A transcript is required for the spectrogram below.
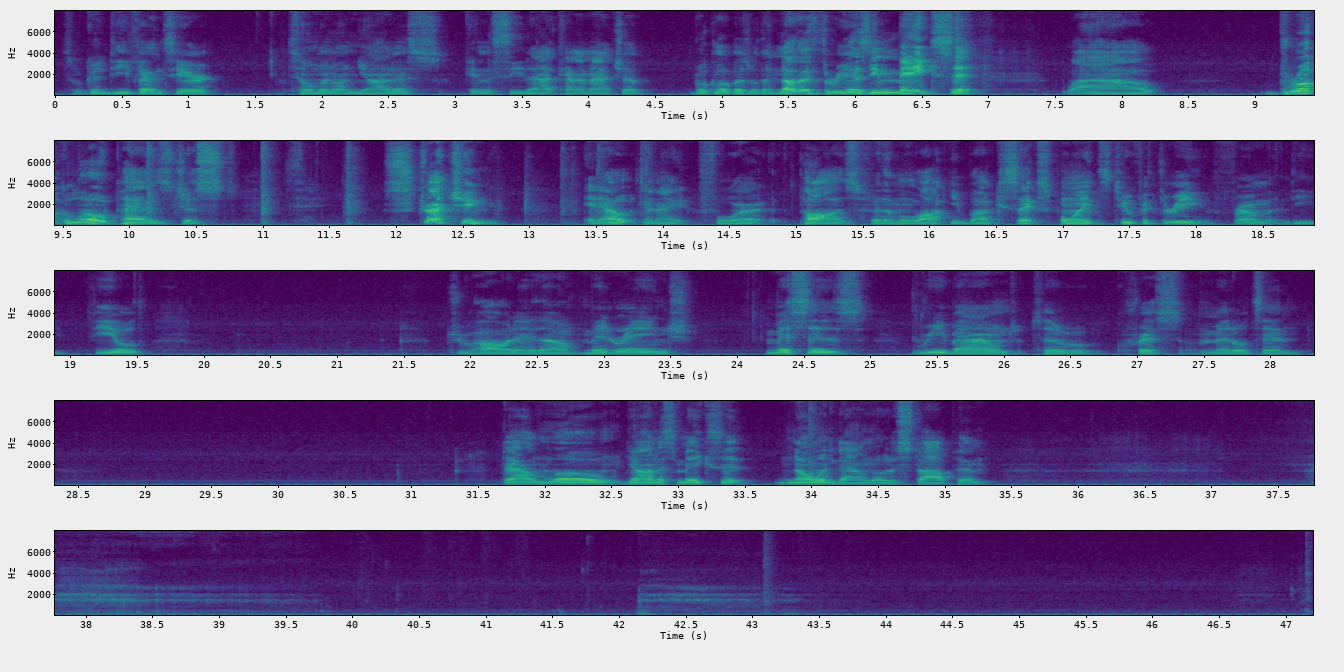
Some good defense here. Tillman on Giannis. Getting to see that kind of matchup. Brook Lopez with another three as he makes it. Wow. Brook Lopez just stretching it out tonight for pause for the Milwaukee Bucks. Six points, two for three from the field. Jrue Holiday though, mid range, misses, rebound to Khris Middleton. Down low, Giannis makes it. No one down low to stop him.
